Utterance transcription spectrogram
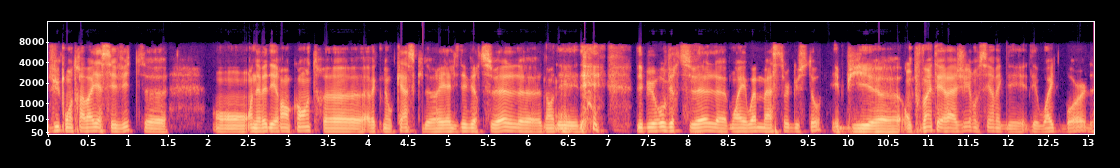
Vu qu'on travaille assez vite, euh, on, avait des rencontres euh, avec nos casques de réalité virtuelle euh, dans des, des, bureaux virtuels, moi et Webmaster Gusto. Et puis, on pouvait interagir aussi avec des, des whiteboards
